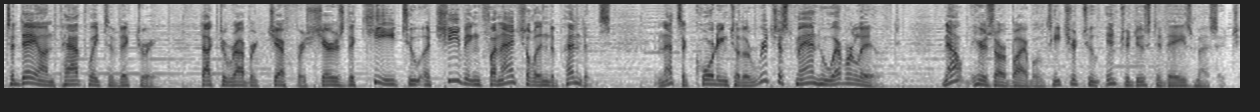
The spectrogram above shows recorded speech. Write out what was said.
Today on Pathway to Victory, Dr. Robert Jeffress shares the key to achieving financial independence and that's according to the richest man who ever lived. Now, here's our Bible teacher to introduce today's message.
